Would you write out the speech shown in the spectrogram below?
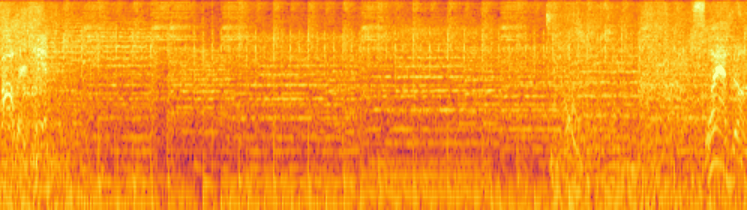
Solid hit! Slammed him!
